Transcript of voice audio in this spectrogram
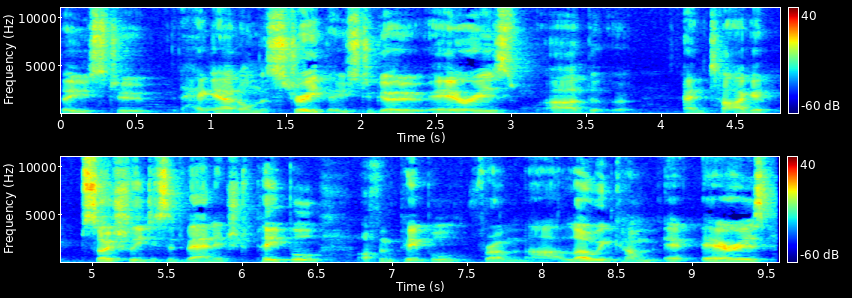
They used to hang out on the street. They used to go to areas uh, that, and target socially disadvantaged people, often people from uh, low income areas.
